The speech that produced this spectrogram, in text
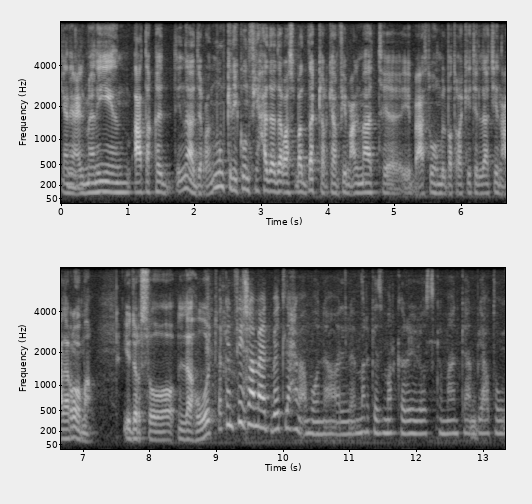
يعني نعم. علمانيين أعتقد نادرا. ممكن يكون في حدا درس بتذكر كان في معلومات يبعثوهم البطراكيت اللاتين على روما. يدرسوا اللاهوت لكن في جامعة بيت لحم أبونا المركز ماركاريلوس كمان كان بيعطوا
